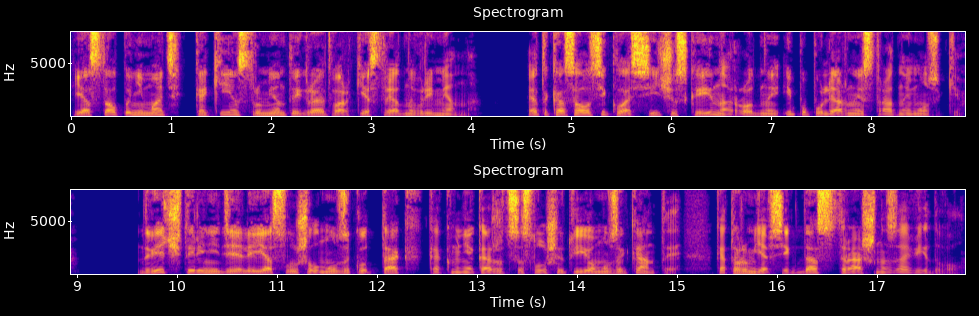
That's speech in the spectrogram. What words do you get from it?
Я стал понимать, какие инструменты играют в оркестре одновременно. Это касалось и классической, и народной, и популярной эстрадной музыки. Две-четыре недели я слушал музыку так, как, мне кажется, слушают ее музыканты, которым я всегда страшно завидовал.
